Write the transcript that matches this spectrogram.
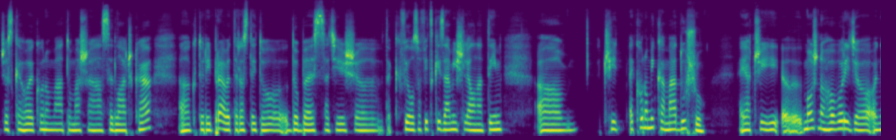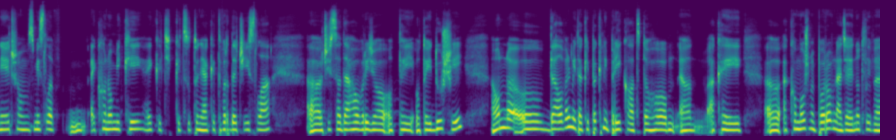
českého ekonoma Tomáša Sedláčka, uh, ktorý práve práve teraz v tejto dobe sa tiež e, tak filozoficky zamýšľal nad tým, či ekonomika má dušu. A či e, možno hovoriť o, o niečom v zmysle ekonomiky, hej, keď, keď sú to nejaké tvrdé čísla, či sa dá hovoriť o, o, tej, o tej duši. A on dal veľmi taký pekný príklad toho, akej, ako môžeme porovnať aj jednotlivé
